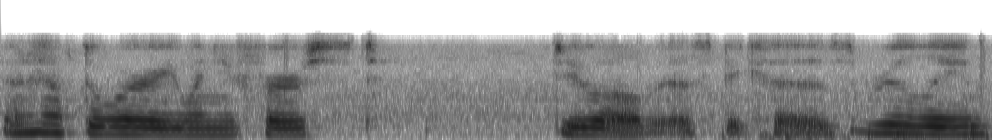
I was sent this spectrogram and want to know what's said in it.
Don't have to worry when you first do all this because really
